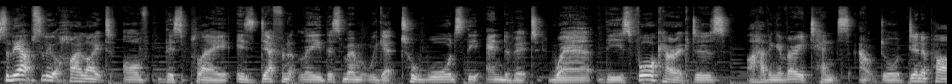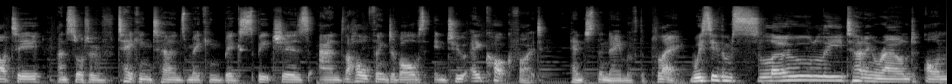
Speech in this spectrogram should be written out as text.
So the absolute highlight of this play is definitely this moment we get towards the end of it, where these four characters are having a very tense outdoor dinner party and sort of taking turns making big speeches, and the whole thing devolves into a cockfight hence the name of the play. We see them slowly turning around on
